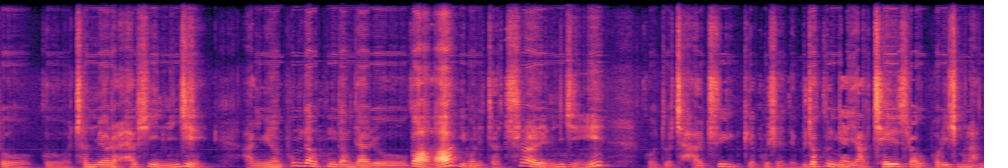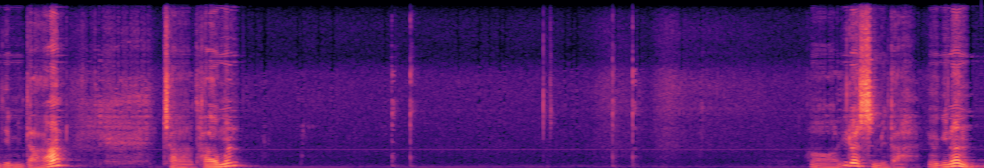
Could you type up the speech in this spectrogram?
또그 전멸을 할 수 있는지 아니면 퐁당퐁당 자료가 이번 2차 출하려는지 그것도 잘 주의 깊게 보셔야 돼요. 무조건 그냥 약 제일수라고 버리시면 안 됩니다. 자, 다음은 어, 이렇습니다. 여기는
